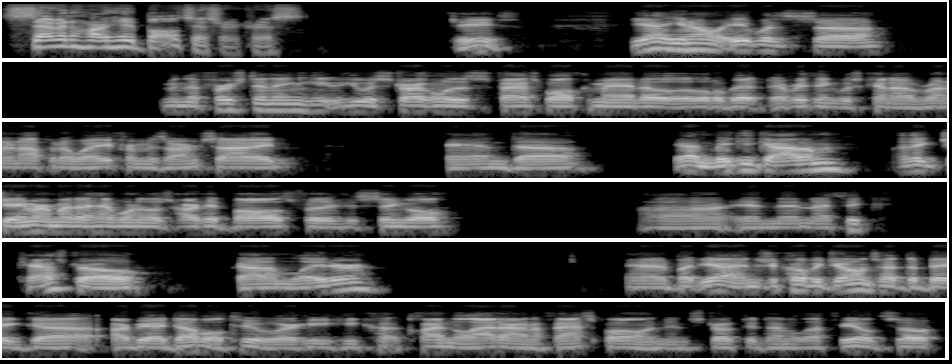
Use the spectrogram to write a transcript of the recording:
seven hard hit balls yesterday, Chris. Jeez. Yeah, you know, it was uh I mean the first inning he, he was struggling with his fastball command a little bit. Everything was kind of running up and away from his arm side. And uh yeah, and Mickey got him. I think Jeimer might have had one of those hard hit balls for his single. Uh and then I think Castro got him later. And but yeah, and Jacoby Jones had the big uh, RBI double too, where he he climbed the ladder on a fastball and then stroked it down the left field. So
